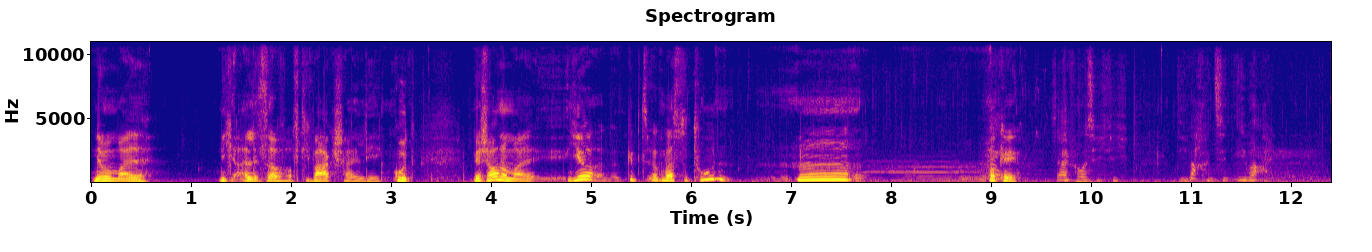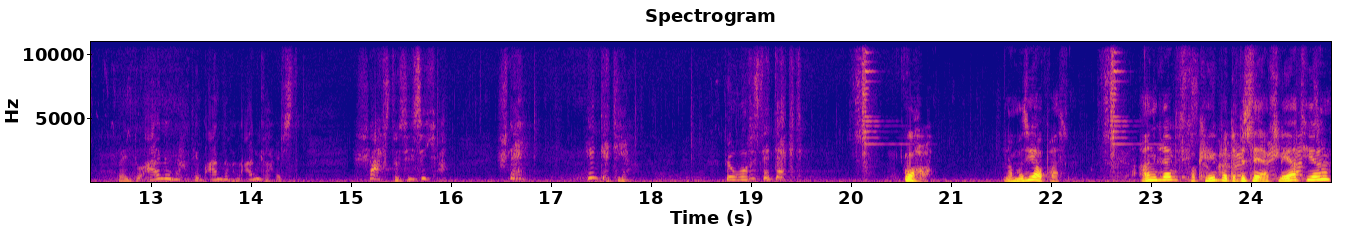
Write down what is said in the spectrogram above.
Nehmen wir mal nicht alles auf, auf die Waagschale legen. Gut, wir schauen noch mal. Hier gibt es irgendwas zu tun. Äh, Okay. Sei vorsichtig. Die Wachen sind überall. Wenn du eine nach dem anderen angreifst, schaffst du sie sicher. Schnell, hinter dir. Du wurdest entdeckt. Oha. Da muss ich aufpassen. Angriff, okay, wird ein bisschen erklärt hier.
